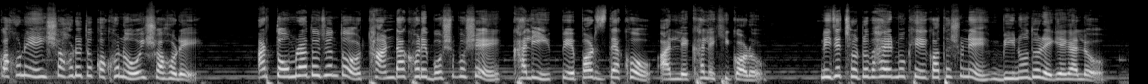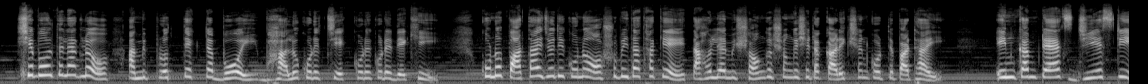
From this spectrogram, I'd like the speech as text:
কখনো এই শহরে তো কখনো ওই শহরে। আর তোমরা দুজন তো ঠান্ডা ঘরে বসে বসে খালি পেপারস দেখো আর লেখালেখি করো। নিজের ছোট ভাইয়ের মুখে এই কথা শুনে বিনোদও রেগে গেল। সে বলতে লাগল, আমি প্রত্যেকটা বই ভালো করে চেক করে করে দেখি। কোনো পাতায় যদি কোনো অসুবিধা থাকে, তাহলে আমি সঙ্গে সঙ্গে সেটা কারেকশন করতে পাঠাই। ইনকাম ট্যাক্স, জিএসটি,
